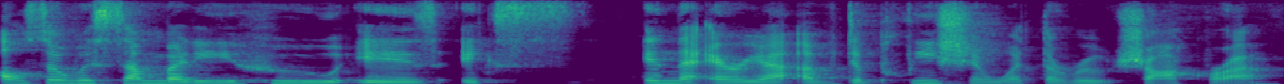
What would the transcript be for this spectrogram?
Also, with somebody who is ex- in the area of depletion with the root chakra,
